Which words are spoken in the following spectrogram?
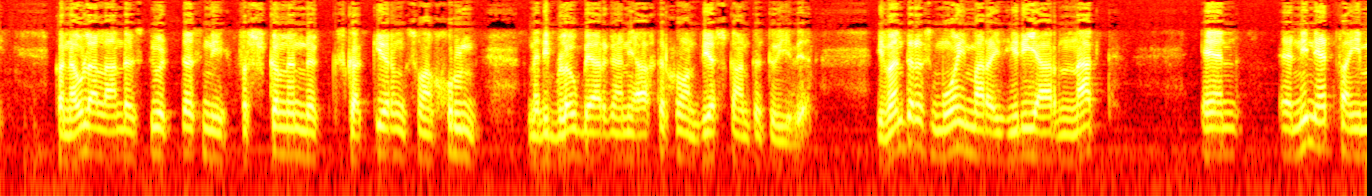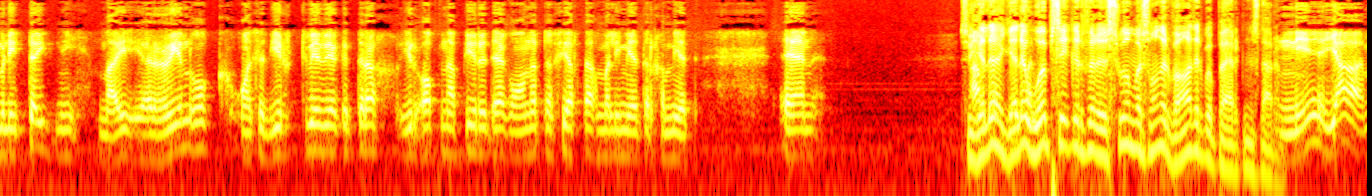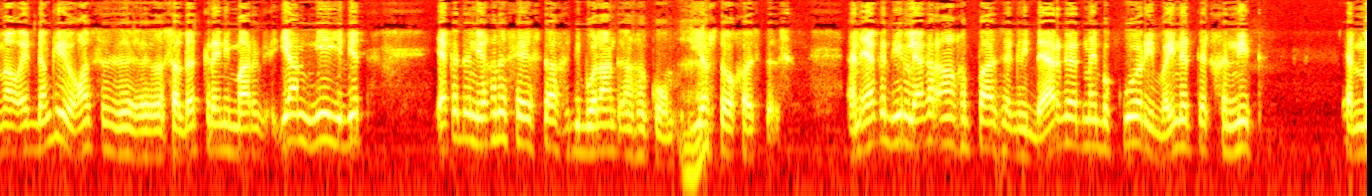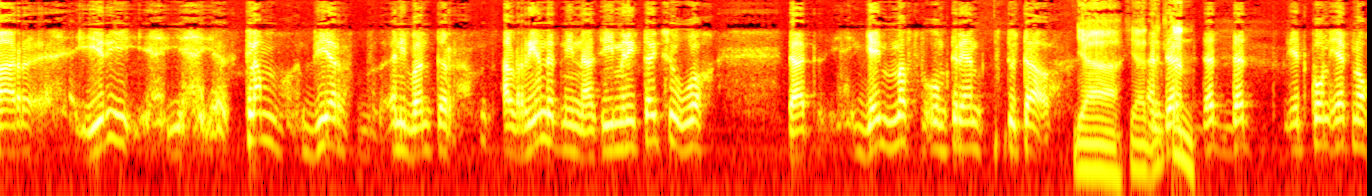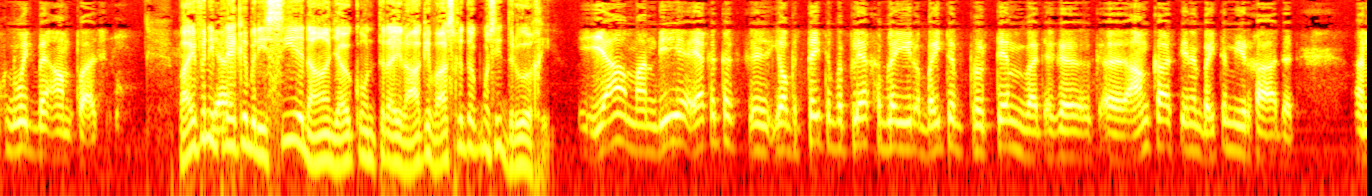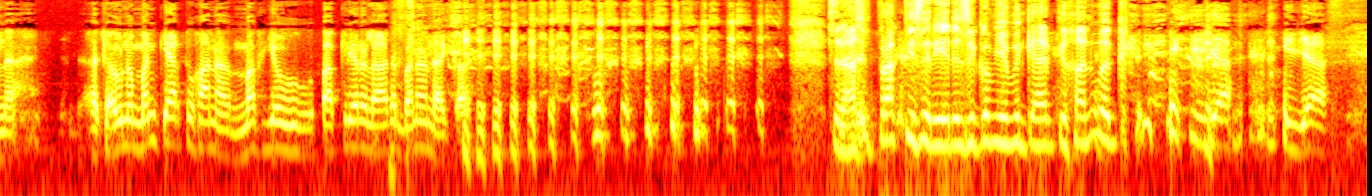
canola lande stoot tussen die verskillende skakerings van groen met die blou berge aan die agtergrond weerskante toe jy weet. Die winter is mooi, maar hy is hierdie jaar nat en en nie net van immuniteit nie, maar reën ook. Ons het hier 2 weke terug hier op Napier het ek 140 mm gemeet. En So julle julle hoop seker vir 'n somer sonder waterbeperkings daarom. Nee, ja, maar ek dink jy ons uh, sal dit kry nie, maar ja, nee, jy weet ek het in 69 die Boland ingekom, ja. 1 Augustus. En ek het hier lekker aangepas, ek die berge het my bekoor, die wyne het ek geniet. En maar hierdie klam weer in die winter al reën dit nie as die immuniteit so hoog dat jy mif omtrent totaal. Ja, ja, dit, dit kan dit dit dit kon ek nog nooit by aanpas nie. Baie van die ja. plekke by die see daar in jou kontry raak jy was gedoek mos die droogie. Ja man, die ek het ek ja, op tyd op 'n plek gebly hier buite Protem wat ek 'n uh, uh, hangkas teen 'n buitemuur gehad het. En as jy ou na min kerk toe gaan, dan mif jou paar klere later binne in daai kas. so daar's praktiese redes hoekom jy moet kerk toe gaan ook. ja. Ja.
